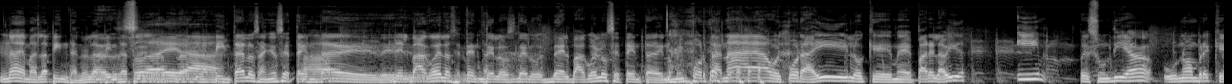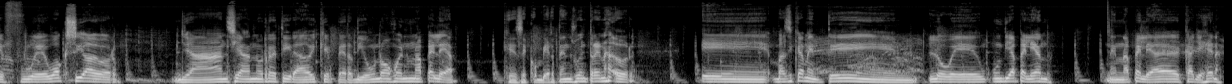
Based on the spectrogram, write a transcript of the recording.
No, además la pinta, ¿no? La pinta toda la, era... la- pinta de los años 70 Ajá. de- de- Del vago de los 70. de los, de los- del vago de los 70 de no me importa nada voy por ahí lo que me depare la vida y pues un día un hombre que fue boxeador ya anciano retirado y que perdió un ojo en una pelea que se convierte en su entrenador eh, básicamente eh, lo ve un día peleando en una pelea callejera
